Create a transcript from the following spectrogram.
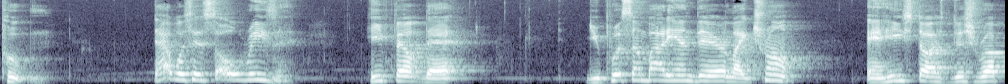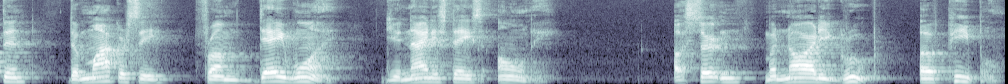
Putin. That was his sole reason. He felt that you put somebody in there like Trump and he starts disrupting democracy from day one. United States only. A certain minority group of people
